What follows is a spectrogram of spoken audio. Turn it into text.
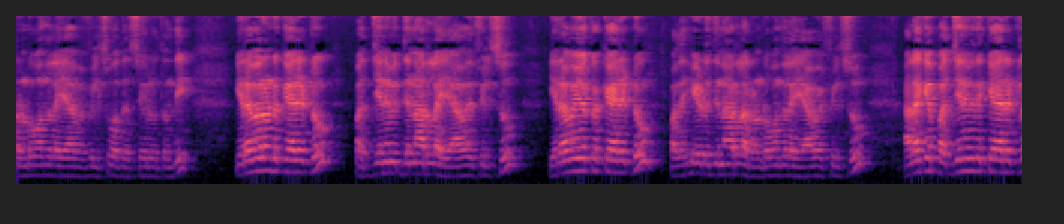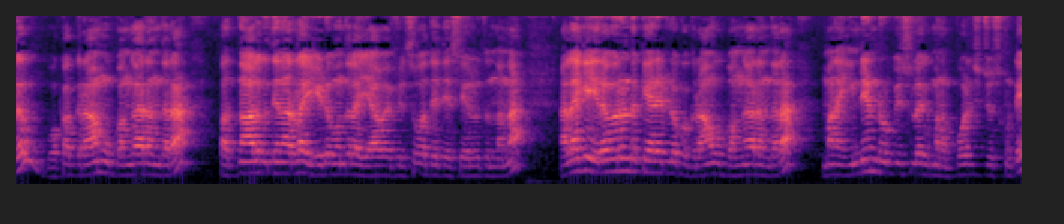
రెండు వందల యాభై ఫిల్స్ వద్ద సేల్ అవుతుంది. ఇరవై రెండు క్యారెట్లు పద్దెనిమిది దినార్ల యాభై ఫిల్స్ ఇరవై ఒక్క క్యారెట్ పదిహేడు దినార్ల రెండు వందల యాభై ఫిల్స్ అలాగే పద్దెనిమిది క్యారెట్లు ఒక గ్రాము బంగారం ధర పద్నాలుగు దినార్ల ఏడు వందల యాభై ఫిల్స్ వద్ద అయితే సేల్ అలాగే ఇరవై రెండు క్యారెట్లు ఒక గ్రాము బంగారం ధర. మన ఇండియన్ రూపీస్లోకి మనం పోల్చి చూసుకుంటే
